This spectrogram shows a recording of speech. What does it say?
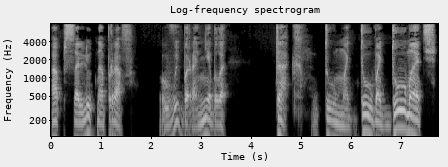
Абсолютно прав. Выбора не было. Так, думать, думать, думать.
